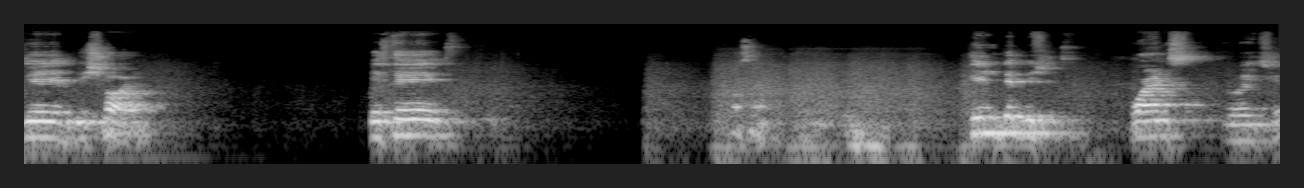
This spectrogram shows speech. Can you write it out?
যে বিষয়, এতে তিনটে পয়েন্টস রয়েছে।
